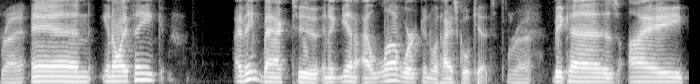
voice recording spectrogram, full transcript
Right. And, you know, I think, I think back to, and again, I love working with high school kids Right. because I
